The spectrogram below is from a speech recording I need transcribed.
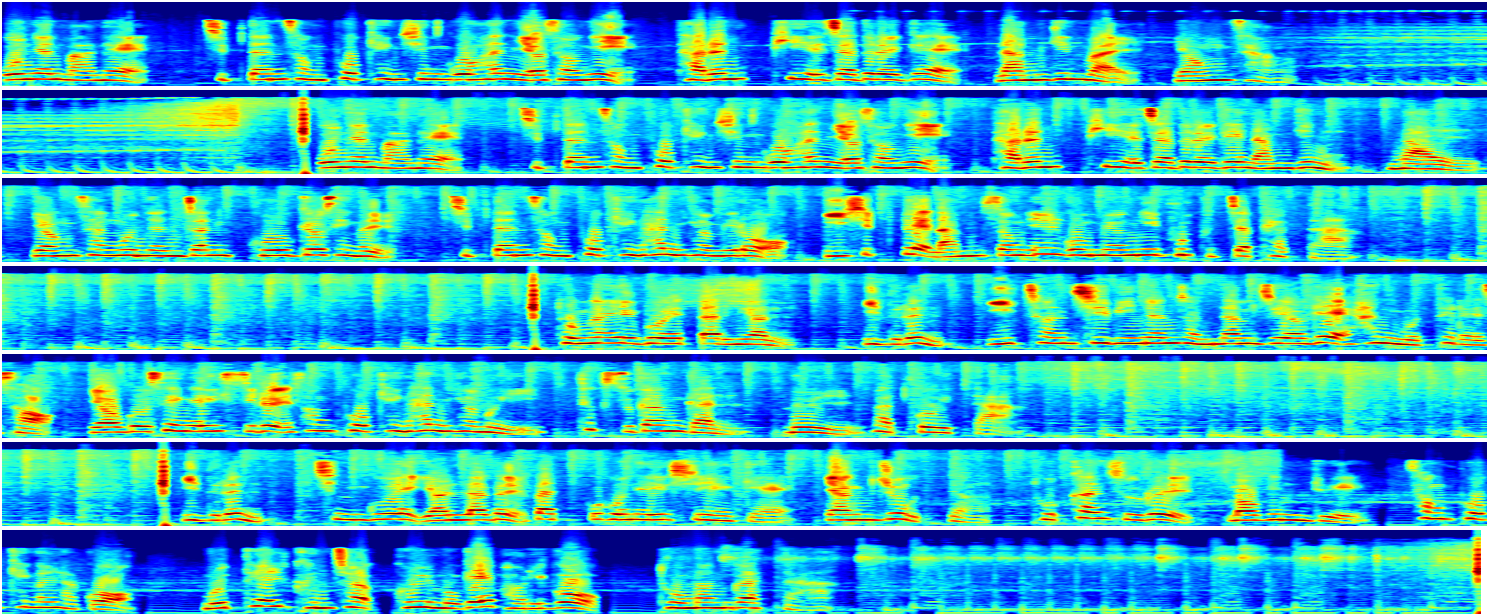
5년 만에 집단 성폭행 신고한 여성이 다른 피해자들에게 남긴 말, 영상. 5년 만에 집단 성폭행 신고한 여성이 다른 피해자들에게 남긴 말, 영상 5년 전 고교생을 집단 성폭행한 혐의로 20대 남성 7명이 붙잡혔다. 동아일보에 따르면 이들은 2012년 전남 지역의 한 모텔에서 여고생 A씨를 성폭행한 혐의 특수강간을 받고 있다. 이들은 친구의 연락을 받고 혼 A씨에게 양주 등 독한 술을 먹인 뒤 성폭행을 하고 모텔 근처 골목에 버리고 도망갔다.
